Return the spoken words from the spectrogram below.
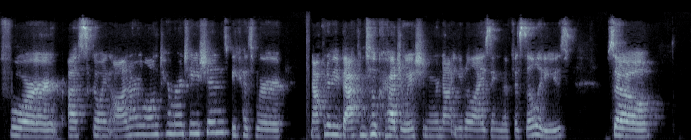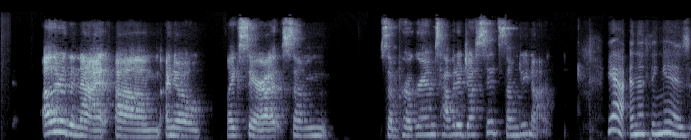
for us going on our long term rotations because we're not going to be back until graduation. We're not utilizing the facilities. So, other than that, um, I know, like Sarah, some some programs have it adjusted, some do not. Yeah, and the thing is,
